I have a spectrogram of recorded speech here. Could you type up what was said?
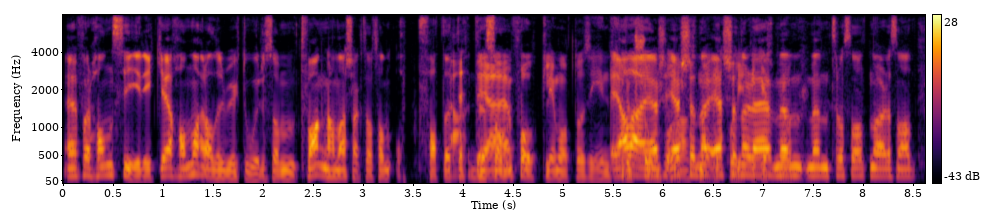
Eh, for han sier ikke Han har aldri brukt ord som tvang. Han har sagt at han oppfattet ja, dette som Det er en folkelig måte å si instruksjon ja, jeg, jeg, skjønner, jeg skjønner det, men, men, tross alt, nå er det sånn at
